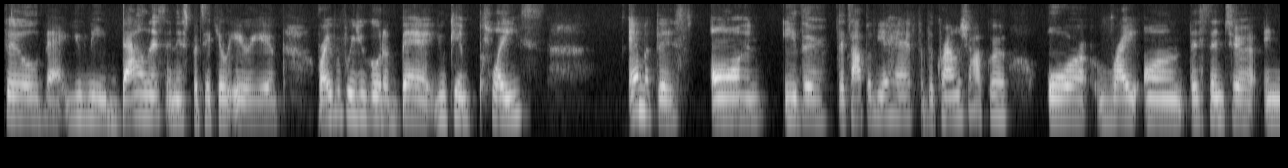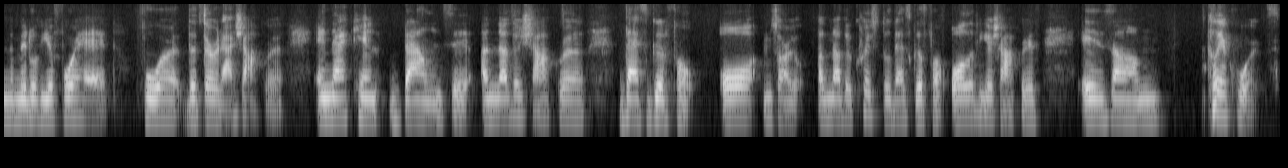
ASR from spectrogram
feel that you need balance in this particular area, right before you go to bed, you can place amethyst on either the top of your head for the crown chakra or right on the center in the middle of your forehead for the third eye chakra. And that can balance it. Another chakra that's good for all I'm sorry, another crystal that's good for all of your chakras is um clear quartz.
